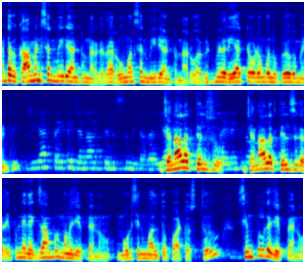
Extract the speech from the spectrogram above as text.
అంటే అవి కామెంట్స్ అని మీరే అంటున్నారు కదా రూమర్స్ అని మీరే అంటున్నారు. అవిటి మీద రియాక్ట్ అవ్వడం వల్ల ఉపయోగం ఏంటి? రియాక్ట్ అయితే జనాలకు తెలుస్తుంది కదా. జనాలకు తెలుసు. జనాలకు తెలుసు కదా. ఇప్పుడు నేను ఎగ్జాంపుల్ మొన్న చెప్పాను. మూడు సినిమాలతో పాటు వస్తూ సింపుల్గా చెప్పాను.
